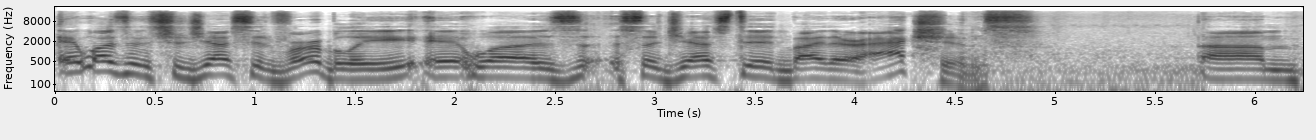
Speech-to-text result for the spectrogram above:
It wasn't suggested verbally, it was suggested by their actions. Um,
